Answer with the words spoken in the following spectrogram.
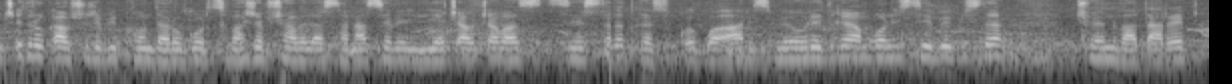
მჭიდრო კავშირები ჰქონდა როგორც ვაჟებშაველასთან, ასევე ილია ჭავჭავაძესთან და დღეს უკვე არის მეორე დღე ამ ღონისძიებების და ჩვენ ვატარებთ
